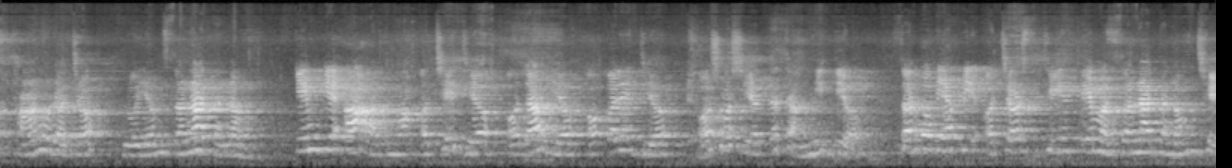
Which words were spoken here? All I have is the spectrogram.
સ્થાણુરચ લોયમ સનાતનમ. કેમ કે આ આત્મા અછેદ્ય અદાહ્ય, અકલેદ્ય, અશોષ્ય તથા નિત્ય સર્વવ્યાપી અચળ, સ્થિર તેમજ સનાતનમ છે.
